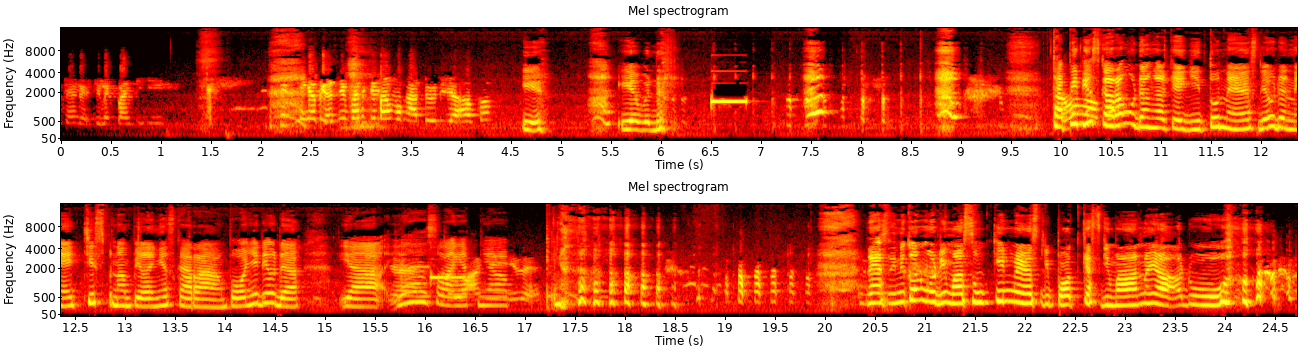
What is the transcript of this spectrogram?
udah nggak jelek lagi ingat gak sih pas kita mau kado dia apa Iya. Iya bener. Tapi dia sekarang udah nggak kayak gitu, Nes. Dia udah necis penampilannya sekarang. Pokoknya dia udah ya ya, selayaknya. wangi gitu ya. Nes, ini kan mau dimasukin, Nes, di podcast gimana ya? Aduh.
